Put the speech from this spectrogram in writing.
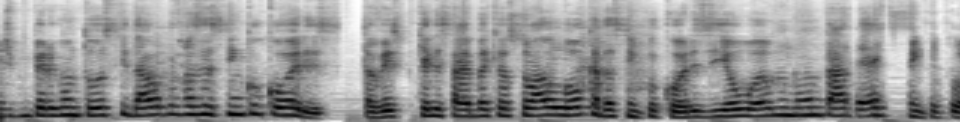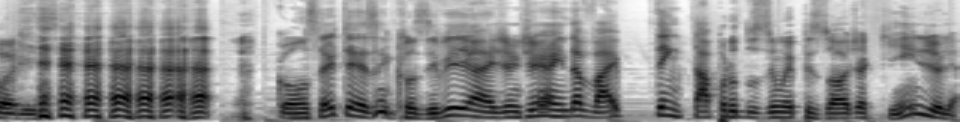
Randy me perguntou se dava pra fazer cinco cores. Talvez porque ele saiba que eu sou a louca das cinco cores e eu amo montar decks de cinco cores. Com certeza. Inclusive, a gente ainda vai tentar produzir um episódio aqui, hein, Julia?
